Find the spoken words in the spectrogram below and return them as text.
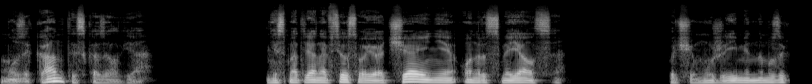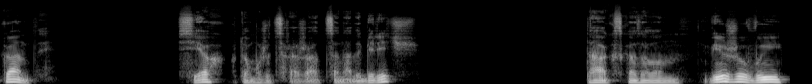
«Музыканты», — сказал я. Несмотря на все свое отчаяние, он рассмеялся. «Почему же именно музыканты? Всех, кто может сражаться, надо беречь». «Так», — сказал он, — «вижу, вы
